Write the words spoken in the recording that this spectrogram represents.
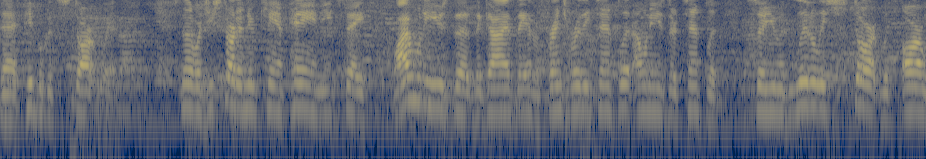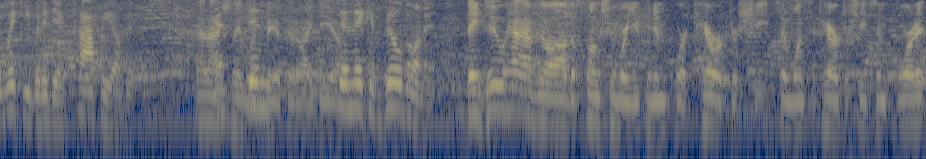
that people could start with. So in other words, you start a new campaign, and you'd say, "Well, I want to use the the guys. They have a Fringe-worthy template. I want to use their template." So you would literally start with our wiki, but it'd be a copy of it. That And actually then- would be a good idea. Then they could build on it. They do have uh, the function where you can import character sheets, and once the character sheet's imported,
